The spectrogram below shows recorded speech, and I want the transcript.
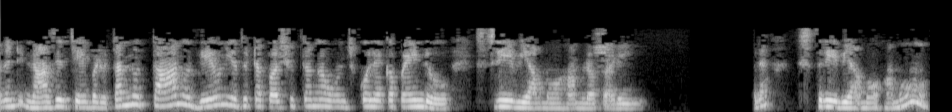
కదండి? నాజిర్ చేయబడి తను తాను దేవుని ఎదుట పరిశుద్ధంగా ఉంచుకోలేకపోయిండు. స్త్రీ వ్యామోహంలో పడి. కదా? స్త్రీ వ్యామోహము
